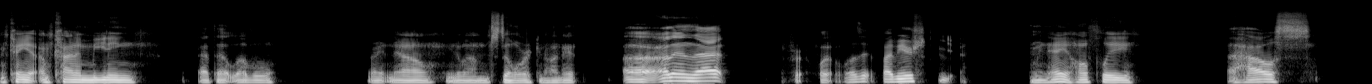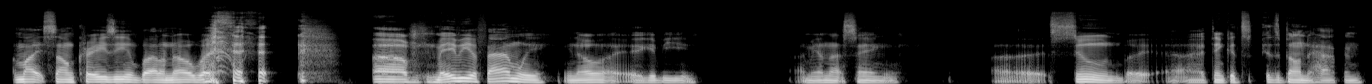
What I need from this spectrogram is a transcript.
I'm kind of I'm kind of meeting at that level right now. You know, I'm still working on it. Uh, other than that, for, what was it? Five years? Yeah. I mean, hey, hopefully a house. I might sound crazy, but I don't know. But um, maybe a family. You know, it could be. I mean, I'm not saying uh, soon, but I think it's it's bound to happen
